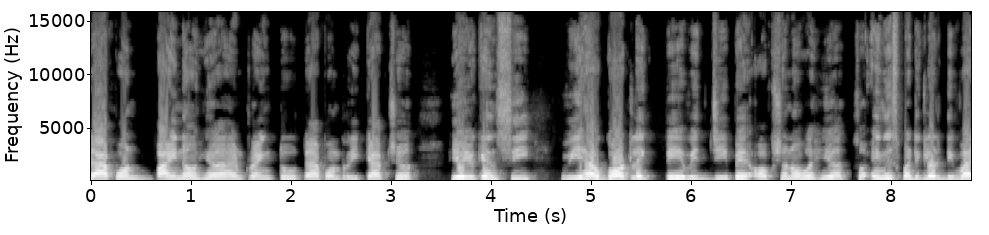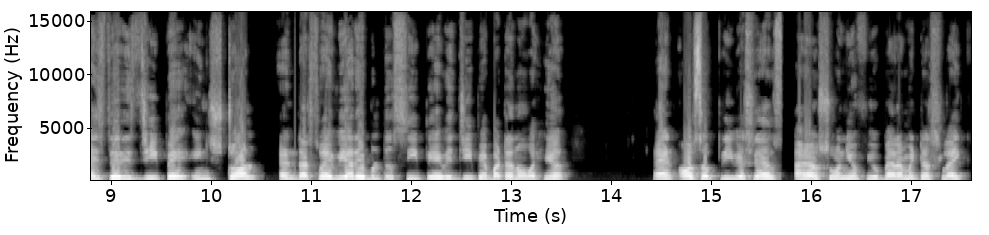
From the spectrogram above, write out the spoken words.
tap on buy now here i'm trying to tap on recapture. Here you can see we have got like pay with gpay option over here. So in this particular device there is gpay installed and that's why we are able to see pay with gpay button over here. And also previously I have, shown you a few parameters like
